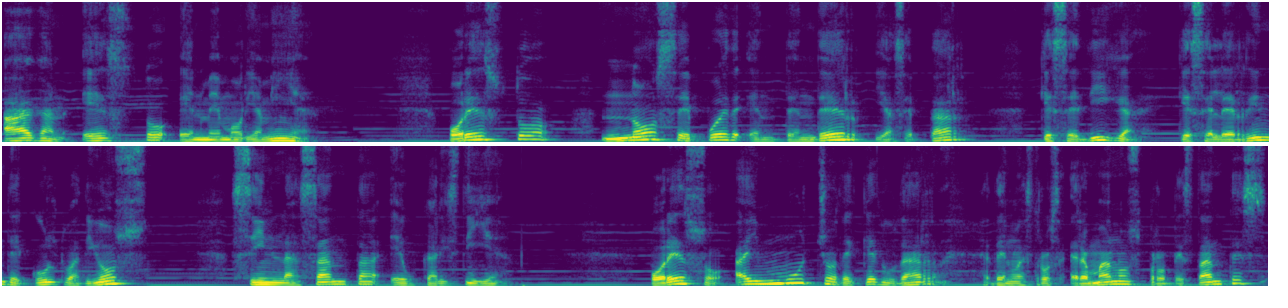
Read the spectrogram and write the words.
Hagan esto en memoria mía. Por esto no se puede entender y aceptar que se diga que se le rinde culto a Dios sin la Santa Eucaristía. Por eso hay mucho de qué dudar de nuestros hermanos protestantes,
